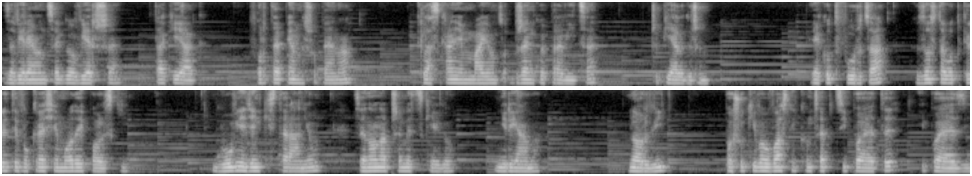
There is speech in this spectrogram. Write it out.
zawierającego wiersze takie jak Fortepian Chopina, Klaskaniem mając obrzękłe prawice, czy Pielgrzym. Jako twórca został odkryty w okresie Młodej Polski, głównie dzięki staraniom Zenona Przemyckiego, Miriama. Norwid poszukiwał własnych koncepcji poety i poezji.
